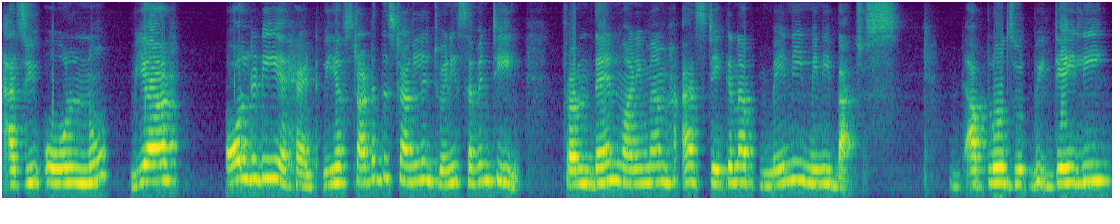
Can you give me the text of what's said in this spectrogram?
As you all know, we are already ahead. We have started this channel in 2017. From then, Vani has taken up many, many batches. Uploads would be daily,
